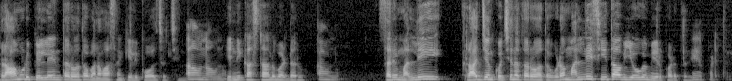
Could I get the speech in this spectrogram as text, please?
రాముడు పెళ్ళైన తర్వాత వనవాసంకి వెళ్ళిపోవాల్సి వచ్చింది. ఎన్ని కష్టాలు పడ్డారు? అవును. సరే మళ్ళీ రాజ్యంకి వచ్చిన తర్వాత కూడా మళ్ళీ సీతా వియోగం ఏర్పడుతుంది. ఏర్పడుతుంది.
